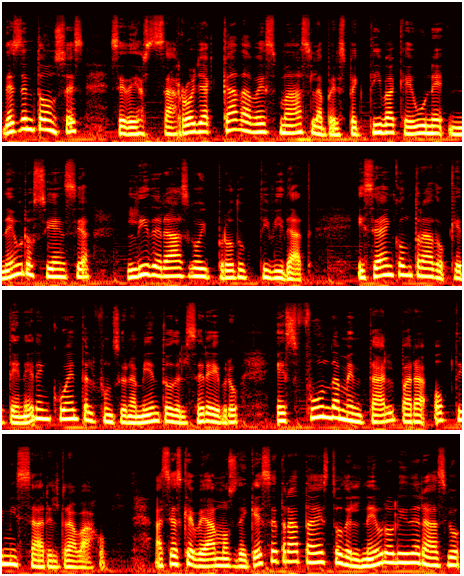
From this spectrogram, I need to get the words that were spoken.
Desde entonces se desarrolla cada vez más la perspectiva que une neurociencia, liderazgo y productividad y se ha encontrado que tener en cuenta el funcionamiento del cerebro es fundamental para optimizar el trabajo. Así es que veamos de qué se trata esto del neuroliderazgo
